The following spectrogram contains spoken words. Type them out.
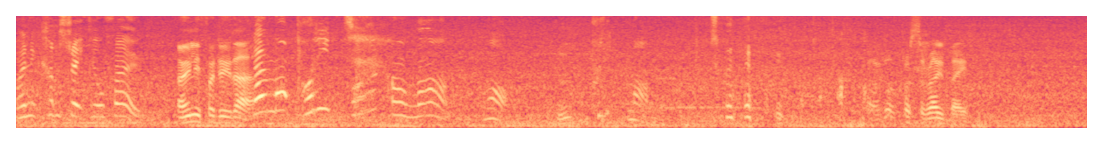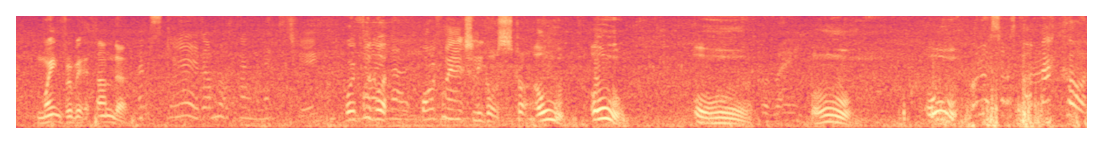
When it comes straight for your phone. Only if I do that. No, Mark, put it down, Mark. Mark. Hmm? Put it, Mark. Oh, I've got to cross the road, babe. I'm waiting for a bit of thunder. I'm scared. I'm not standing next to you. What if I No, got? no. What if I actually got struck? Oh, oh, oh, oh, oh, Oh, look, someone's got a Mac on.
